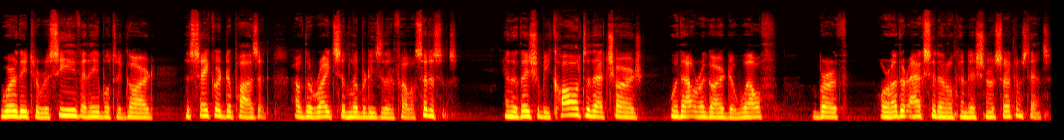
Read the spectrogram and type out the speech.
worthy to receive and able to guard the sacred deposit of the rights and liberties of their fellow citizens, and that they should be called to that charge without regard to wealth, birth, or other accidental condition or circumstance.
